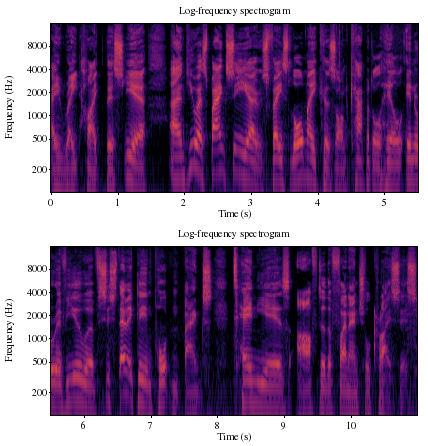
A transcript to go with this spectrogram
a rate hike this year. And US bank CEOs face lawmakers on Capitol Hill in a review of systemically important banks 10 years after the financial crisis.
